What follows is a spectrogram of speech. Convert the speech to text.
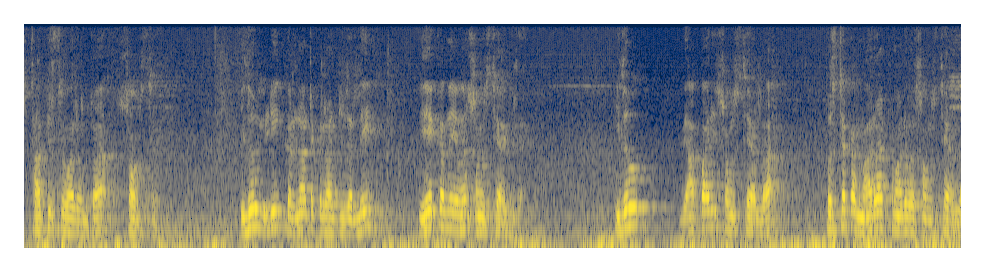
ಸ್ಥಾಪಿಸುವಾದಂಥ ಸಂಸ್ಥೆ. ಇದು ಇಡೀ ಕರ್ನಾಟಕ ರಾಜ್ಯದಲ್ಲಿ ಏಕಮೇವ ಸಂಸ್ಥೆಯಾಗಿದೆ ಇದು ವ್ಯಾಪಾರಿ ಸಂಸ್ಥೆ ಅಲ್ಲ, ಪುಸ್ತಕ ಮಾರಾಟ ಮಾಡುವ ಸಂಸ್ಥೆ ಅಲ್ಲ.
